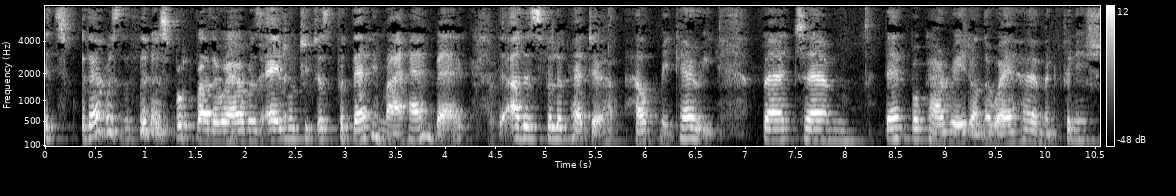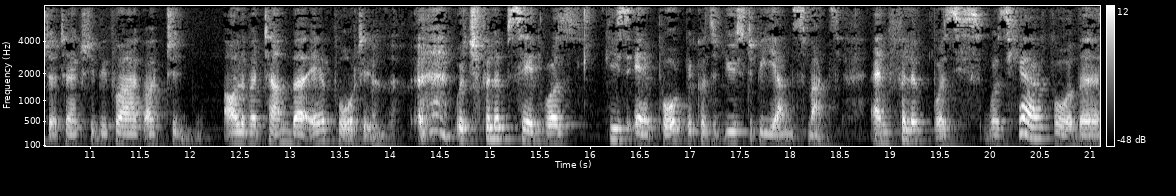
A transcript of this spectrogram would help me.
It's that was the thinnest book, by the way. I was able to just put that in my handbag. The others Philip had to help me carry. But um, that book I read on the way home and finished it actually before I got to Oliver Tambo Airport, in, which Philip said was his airport because it used to be Jan Smuts. And Philip was was here for the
